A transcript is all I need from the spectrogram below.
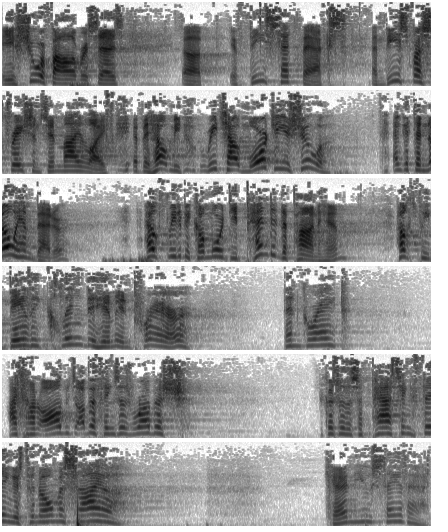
A Yeshua follower says, uh, if these setbacks and these frustrations in my life, if they help me reach out more to Yeshua and get to know Him better, helps me to become more dependent upon Him, helps me daily cling to Him in prayer, then great. I count all these other things as rubbish. Because of the surpassing thing is to know Messiah. Can you say that?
